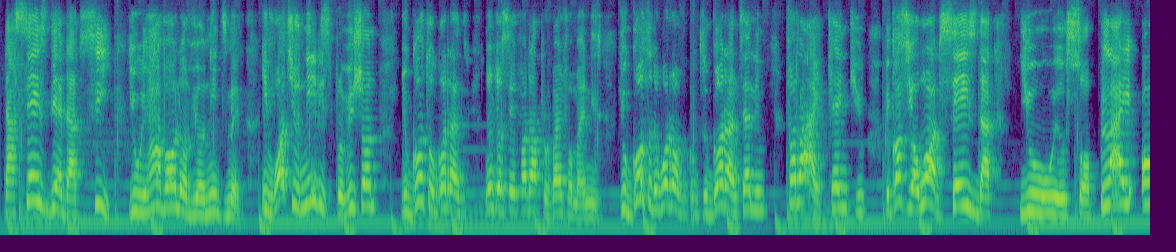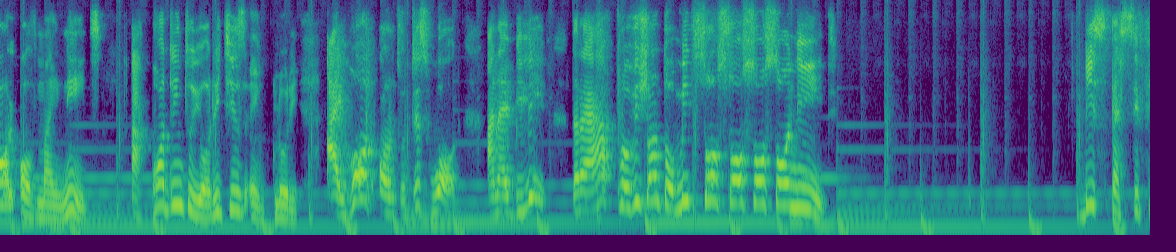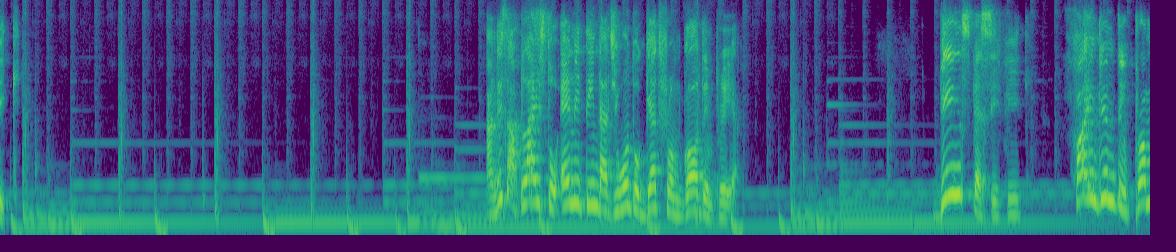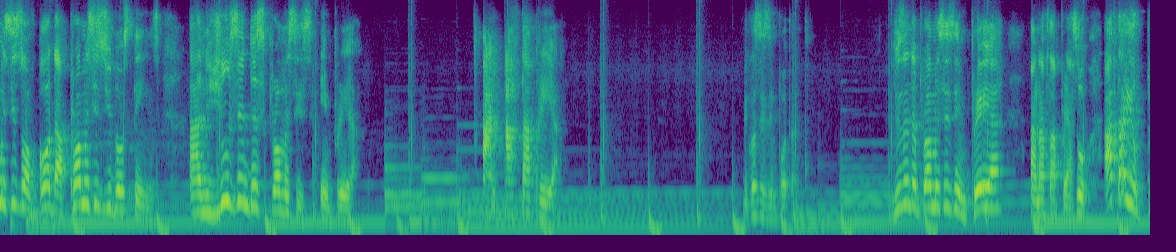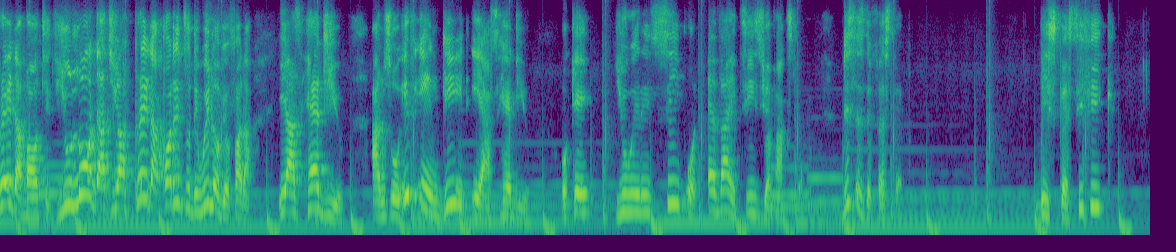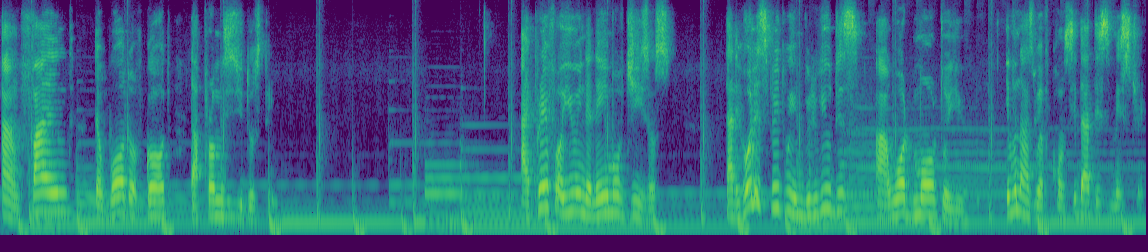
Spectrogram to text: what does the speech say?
that says there that see you will have all of your needs met. If what you need is provision you go to god and not just say father provide for my needs. You go to the word of to god and tell him father i thank you because your word says that you will supply all of my needs according to your riches and glory. I hold on to this word and i believe that i have provision to meet so so so so need. Be specific. And this applies to anything that you want to get from God in prayer. Being specific, finding the promises of God that promises you those things, and using these promises in prayer and after prayer. Because it's important. Using the promises in prayer and after prayer. So, after you've prayed about it, you know that you have prayed according to the will of your Father. He has heard you. And so, if indeed He has heard you, okay, you will receive whatever it is you have asked for. This is the first step. Be specific and find the word of God that promises you those things. I pray for you in the name of Jesus that the Holy Spirit will reveal this uh, word more to you, even as we have considered this mystery.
